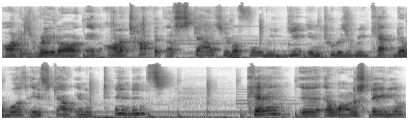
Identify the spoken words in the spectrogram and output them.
on his radar. And on a topic of scouts here, before we get into this recap, there was a scout in attendance, okay, at Wallace Stadium.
